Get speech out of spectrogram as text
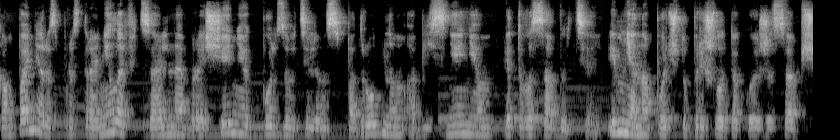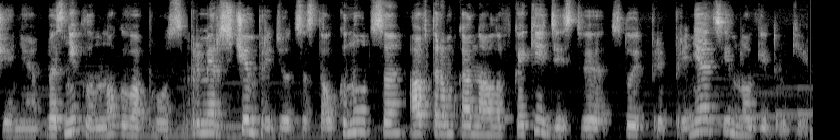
компания распространила официальное обращение к пользователям с подробным объяснением этого события. И мне на почту пришло такое же сообщение. Возникло много вопросов. Например, с чем придется столкнуться авторам каналов, какие действия стоит предпринять и многие другие.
